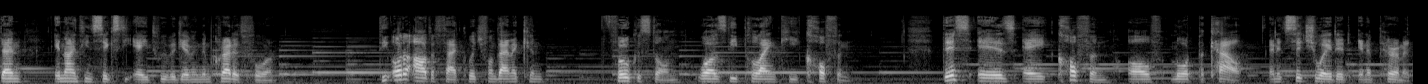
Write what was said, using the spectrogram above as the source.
than in 1968 we were giving them credit for. The other artifact which von Däniken focused on was the Palenque coffin. This is a coffin of Lord Pakal, and it's situated in a pyramid.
